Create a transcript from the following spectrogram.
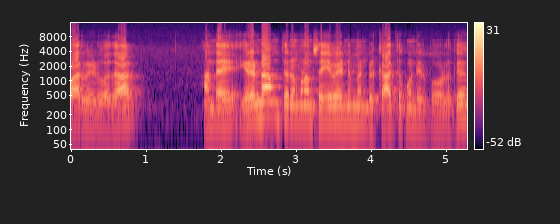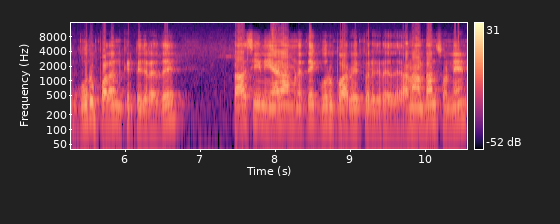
பார்வையிடுவதால் அந்த இரண்டாம் திருமணம் செய்ய வேண்டும் என்று காத்து கொண்டிருப்பவர்களுக்கு குரு பலன் கிட்டுகிறது. ராசியின் ஏழாம் இடத்தை குரு பார்வை பெறுகிறது. ஆனால் தான் சொன்னேன்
